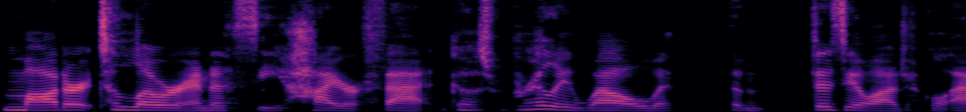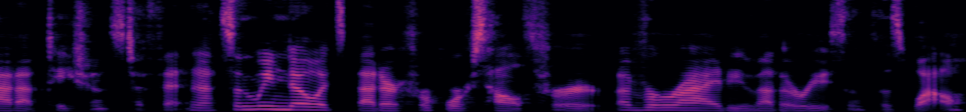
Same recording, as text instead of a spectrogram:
moderate to lower NSC, higher fat goes really well with the physiological adaptations to fitness. And we know it's better for horse health for a variety of other reasons as well.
